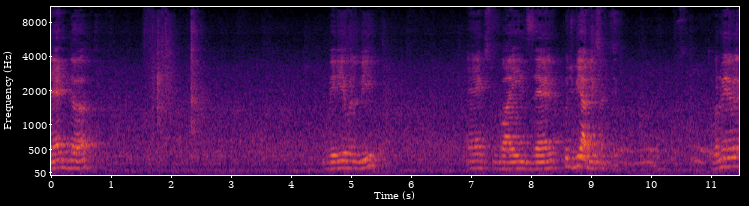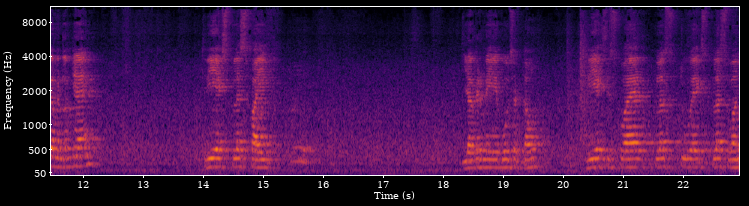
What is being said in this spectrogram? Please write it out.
Let the variable be x y z कुछ भी आप लिख सकते हो। तो वन वेरिएबल का मतलब क्या है? थ्री एक्स प्लस फाइव या फिर मैं ये बोल सकता हूँ three x square plus two x plus one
